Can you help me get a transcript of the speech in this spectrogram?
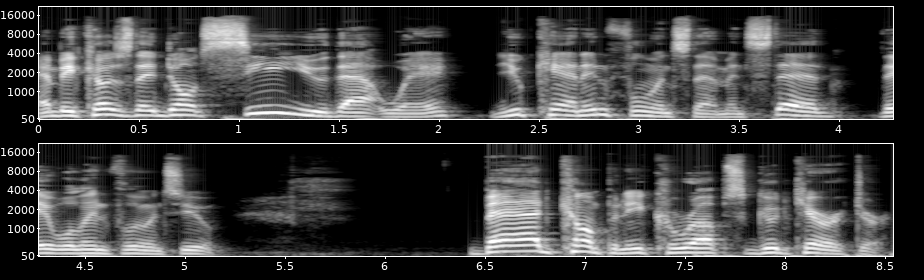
And because they don't see you that way, you can't influence them. Instead, they will influence you. Bad company corrupts good character.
